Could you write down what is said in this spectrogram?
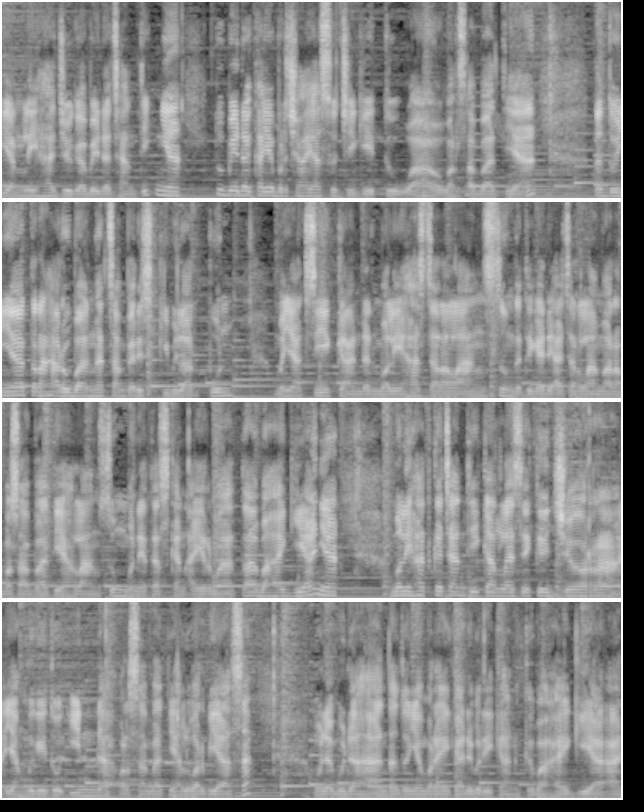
yang lihat juga beda cantiknya, tuh beda kayak bercahaya suci gitu. Wow, bersahabat ya. Tentunya terharu banget sampai Rizky Bilar pun menyaksikan dan melihat secara langsung ketika di acara lamaran sahabat ya langsung meneteskan air mata bahagianya melihat kecantikan Lesti Kejora yang begitu indah persahabat ya luar biasa Mudah-mudahan tentunya mereka diberikan kebahagiaan.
